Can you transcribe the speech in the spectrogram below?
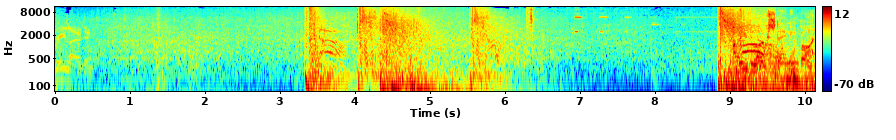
Reloading. Payload standing by.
